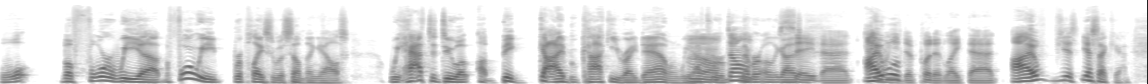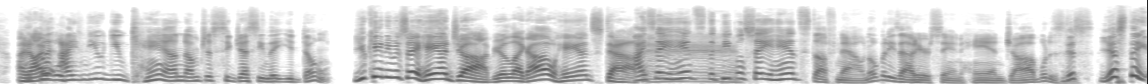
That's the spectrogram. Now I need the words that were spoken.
w- before we, uh, before we replace it with something else, we have to do a, a big guy bukkake right now, and we have Oh, to don't remember only guys. say that. I I will to put it like that. I yes, yes, I can, and I, but will. I you you can. I'm just suggesting that you don't. You can't even say hand job. You're like, oh, hand stuff. I say hand. The people say hand stuff now. Nobody's out here saying hand job. What is this? this. Yes, they.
